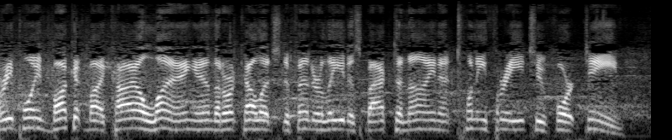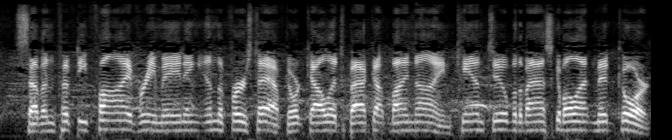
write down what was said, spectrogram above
Three point bucket by Kyle Lang, and the Dordt College defender lead is back to nine at 23 to 14. 7.55 remaining in the first half. Dordt College back up by nine. Cantu with the basketball at midcourt.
